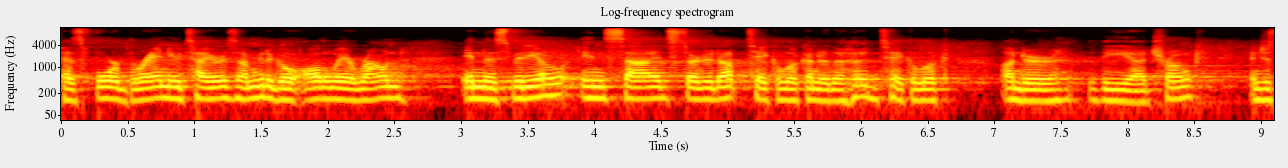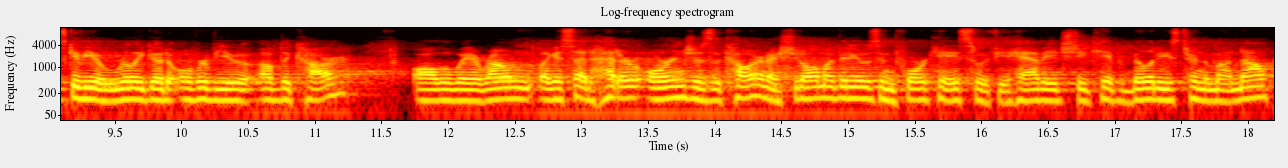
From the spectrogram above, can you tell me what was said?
Has four brand new tires. I'm gonna go all the way around in this video. Inside, start it up, take a look under the hood, take a look under the uh, trunk, and just give you a really good overview of the car all the way around. Like I said, header orange is the color and I shoot all my videos in 4K. So if you have HD capabilities, turn them on now.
